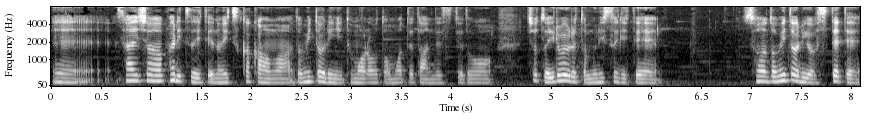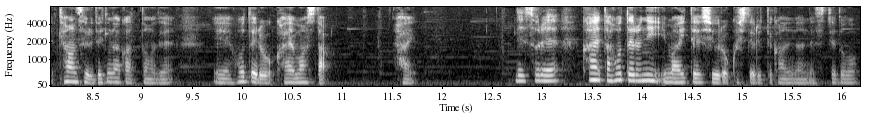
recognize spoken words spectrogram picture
えー、最初パリ着いての5日間はドミトリーに泊まろうと思ってたんですけどちょっといろいろと無理すぎてそのドミトリーを捨ててキャンセルできなかったので、えー、ホテルを変えました。はい。でそれ変えたホテルに今いて収録してるって感じなんですけど、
